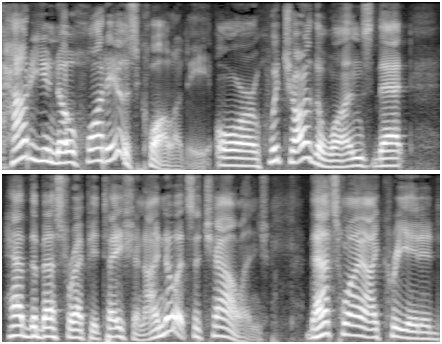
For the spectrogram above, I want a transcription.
how do you know what is quality or which are the ones that have the best reputation? I know it's a challenge. That's why I created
